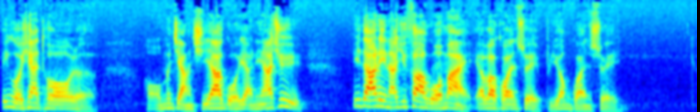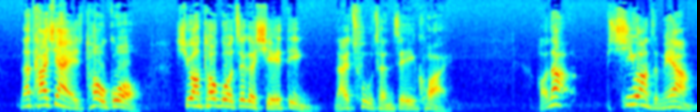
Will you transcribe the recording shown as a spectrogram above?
英国现在脱欧了，好，我们讲其他国家，你拿去意大利拿去法国卖，要不要关税？不用关税。那他现在也透过，希望透过这个协定来促成这一块。好，那希望怎么样？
